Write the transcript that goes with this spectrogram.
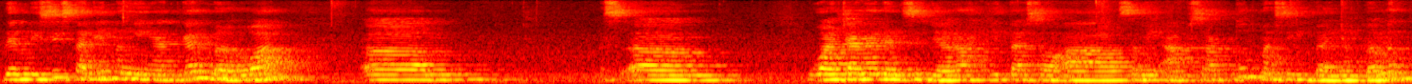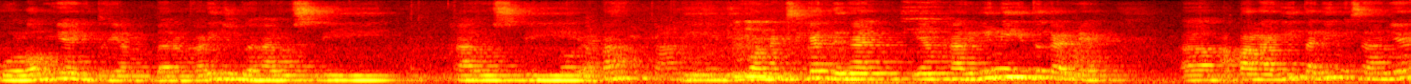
dan Lisis tadi mengingatkan bahwa s- em, wacana dan sejarah kita soal seni abstrak tuh masih banyak banget bolongnya gitu yang barangkali juga harus di harus di apa di, dikoneksikan dengan yang hari ini gitu kan ya apalagi tadi misalnya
